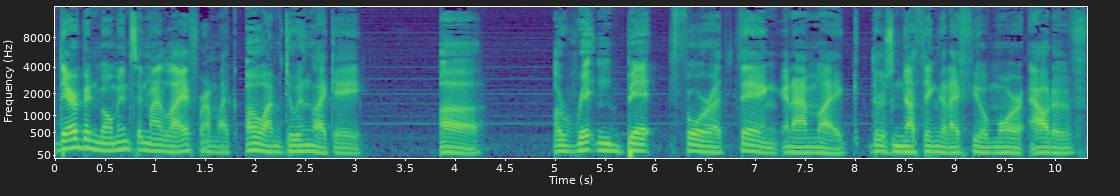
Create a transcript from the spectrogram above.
there have been moments in my life where I'm like, oh, I'm doing like a, uh, a written bit for a thing, and I'm like, there's nothing that I feel more out of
